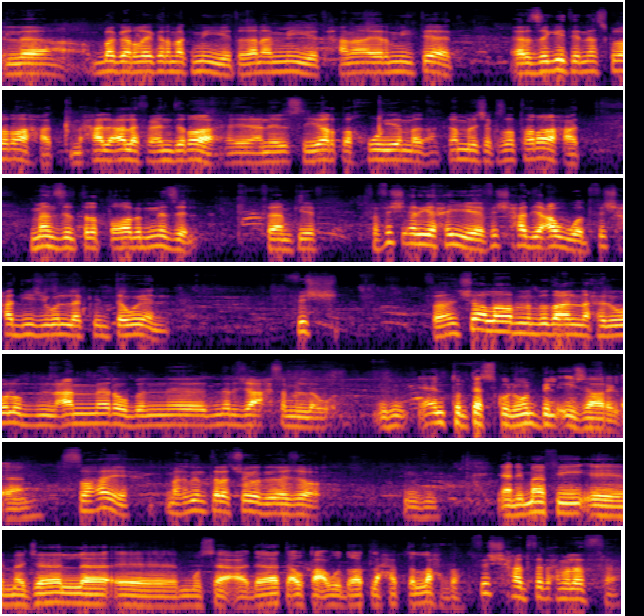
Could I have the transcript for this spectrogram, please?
ال- بقر الله يكرمك ميت غنم ميت حماير ميتات. ارزقيه الناس كلها راحت. محل علف عندي راح. يعني سيارة أخويا ما كملش اقساطها راحت. منزل ثلاث طوابق نزل. فاهم كيف؟ ففيش أريحية فيش حد يعوض فيش حد يجي يقول لك أنت وين؟ فيش. فإن شاء الله ربنا بيضع لنا حلول وبنعمر وبنرجع أحسن من الأول. مهم. أنتم تسكنون بالإيجار الآن؟ صحيح. ماخذين ثلاث شقق إيجار. يعني ما في آه، مجال لمساعدات أو تعويضات لحتى اللحظة؟ فيش حد فتح ملفها.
